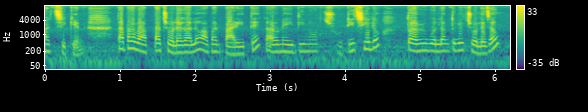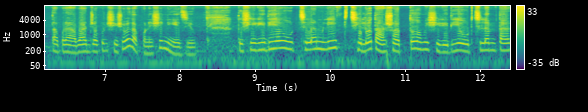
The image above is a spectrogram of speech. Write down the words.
আর চিকেন। তারপরে বাপ্পা চলে গেল আবার বাড়িতে, কারণ এই দিন ওর ছুটি ছিল, তো আমি বললাম, তুমি চলে যাও। তারপরে আবার যখন শেষ হবে তখন এসে নিয়ে যেও। তো সিঁড়ি দিয়ে উঠছিলাম, লিফট ছিল, তা সত্ত্বেও আমি সিঁড়ি দিয়ে উঠছিলাম, তার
